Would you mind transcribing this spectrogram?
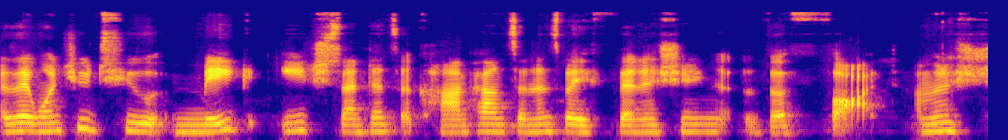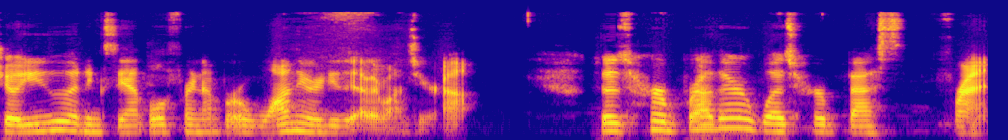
is I want you to make each sentence a compound sentence by finishing the thought. I'm going to show you an example for number one. You already do the other ones your own. So it's her brother was her best friend.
